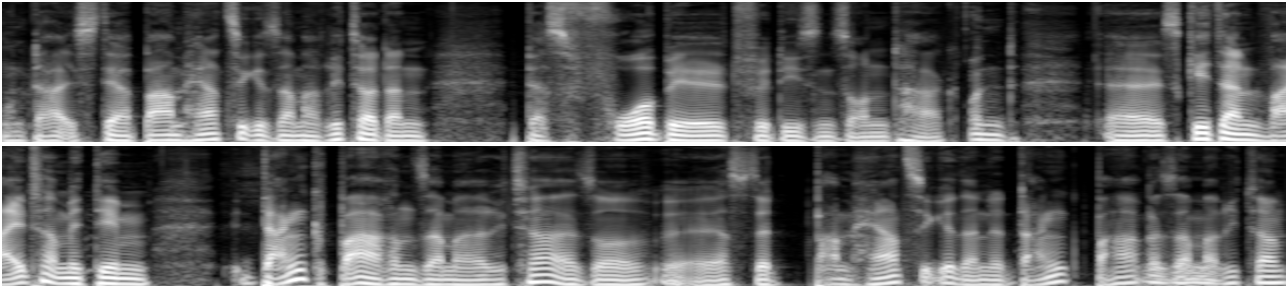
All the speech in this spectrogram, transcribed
Und da ist der barmherzige Samariter dann das Vorbild für diesen Sonntag. Und äh, es geht dann weiter mit dem dankbaren Samariter, also äh, erst der barmherzige, dann der dankbare Samariter.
